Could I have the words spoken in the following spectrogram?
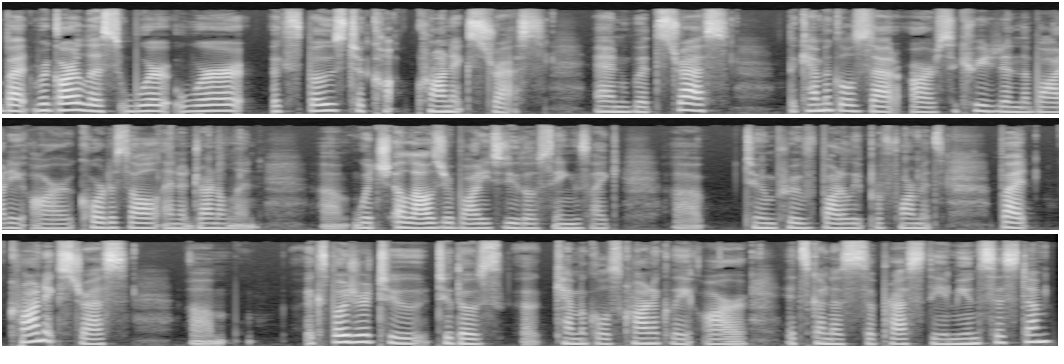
but regardless, we're we're exposed to co- chronic stress, and with stress, the chemicals that are secreted in the body are cortisol and adrenaline, um, which allows your body to do those things like uh, to improve bodily performance. But chronic stress, um, exposure to to those uh, chemicals chronically are it's going to suppress the immune system,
